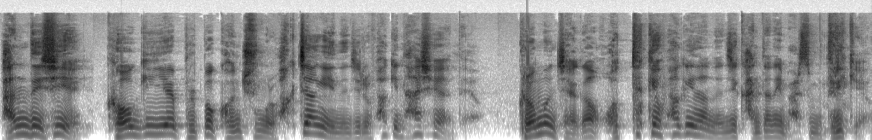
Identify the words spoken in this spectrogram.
반드시 거기에 불법 건축물 확장이 있는지를 확인하셔야 돼요. 그러면 제가 어떻게 확인하는지 간단히 말씀을 드릴게요.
